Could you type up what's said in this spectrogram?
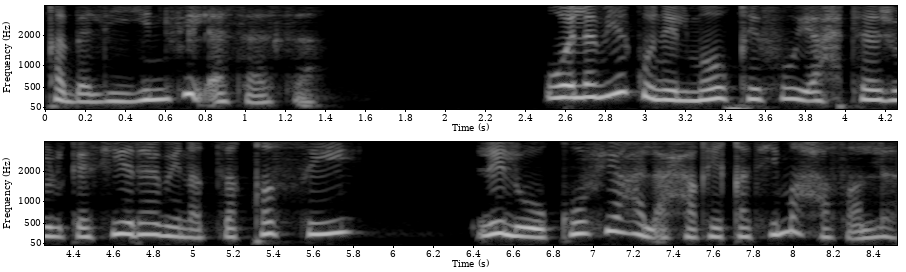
قبلي في الأساس. ولم يكن الموقف يحتاج الكثير من التقصي للوقوف على حقيقة ما حصل.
